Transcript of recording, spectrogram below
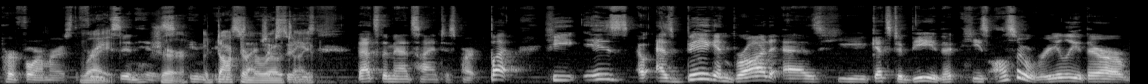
performers, the Right, in his sure. in, A in Dr. Moreau So type. That's the mad scientist part, but he is as big and broad as he gets to be. That he's also really there are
